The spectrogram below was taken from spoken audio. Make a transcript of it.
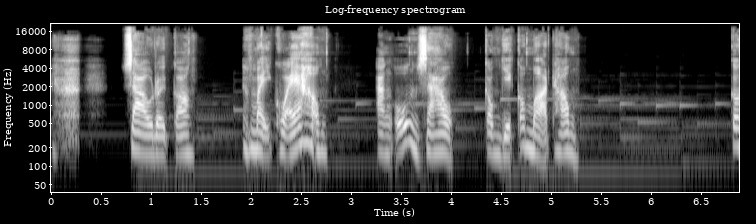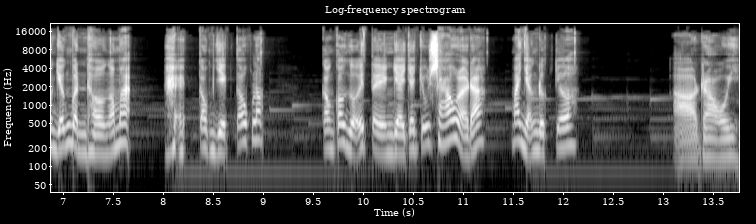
Sao rồi con? Mày khỏe không? Ăn uống sao? Công việc có mệt không? Con vẫn bình thường lắm á? Công việc tốt lắm. Con có gửi tiền về cho chú Sáu rồi đó. Má nhận được chưa? Ờ rồi.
